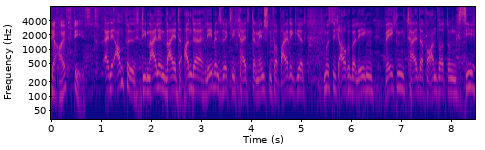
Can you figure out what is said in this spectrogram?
der AfD ist. Eine Ampel, die meilenweit an der Lebenswirklichkeit der Menschen vorbeiregiert, muss sich auch überlegen, welchen Teil der Verantwortung sie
